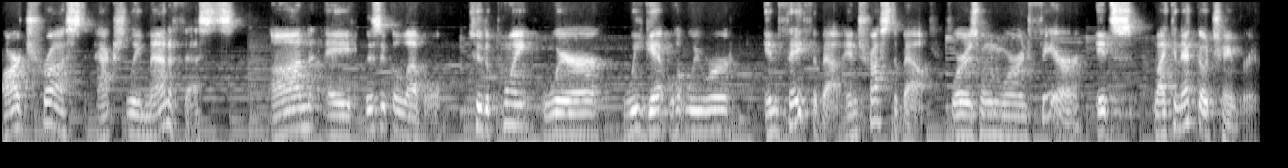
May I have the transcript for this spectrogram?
our trust actually manifests on a physical level to the point where we get what we were in faith about, in trust about. Whereas when we're in fear, it's like an echo chamber.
